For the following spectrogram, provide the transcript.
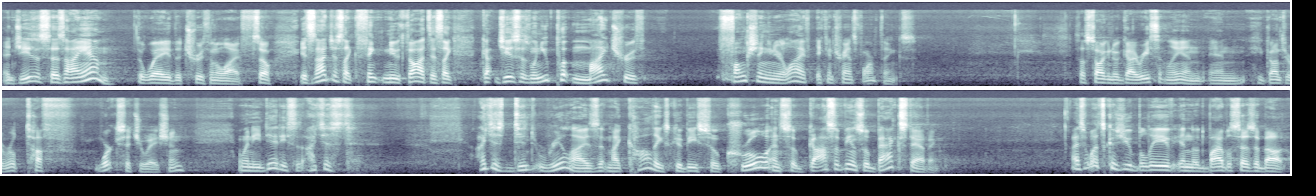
And Jesus says, I am the way, the truth, and the life. So it's not just like think new thoughts. It's like God, Jesus says, when you put my truth functioning in your life, it can transform things. So I was talking to a guy recently, and, and he'd gone through a real tough work situation. And when he did, he said, I just, I just didn't realize that my colleagues could be so cruel and so gossipy and so backstabbing. I said, well, it's because you believe in the, Bible says about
